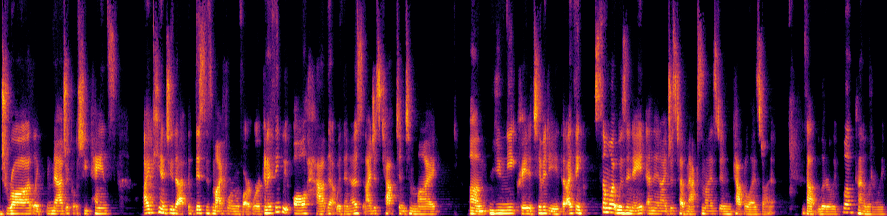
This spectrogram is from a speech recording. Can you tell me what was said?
draw like magical. She paints. I can't do that, but this is my form of artwork. And I think we all have that within us. And I just tapped into my um, unique creativity that I think somewhat was innate. And then I just have maximized and capitalized on it. Not literally, well, kind of literally.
